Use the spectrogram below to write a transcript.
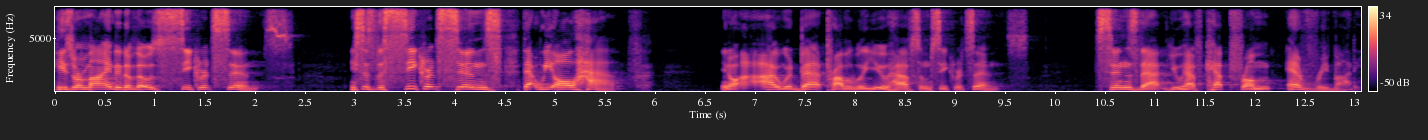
he's reminded of those secret sins. He says, the secret sins that we all have. You know, I would bet probably you have some secret sins, sins that you have kept from everybody.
